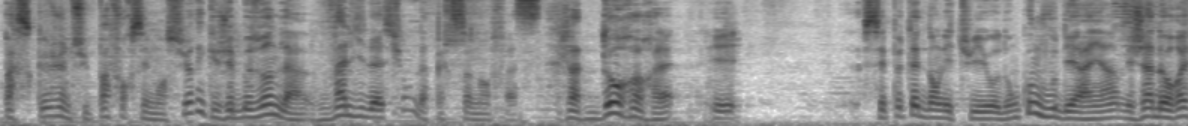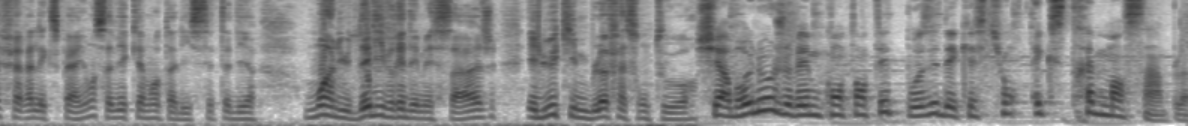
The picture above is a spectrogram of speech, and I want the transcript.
parce que je ne suis pas forcément sûr et que j'ai besoin de la validation de la personne en face. J'adorerais, et c'est peut-être dans les tuyaux, donc on ne vous dit rien, mais j'adorerais faire l'expérience avec un mentaliste, c'est-à-dire moi lui délivrer des messages, et lui qui me bluffe à son tour. Cher Bruno, je vais me contenter de poser des questions extrêmement simples,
